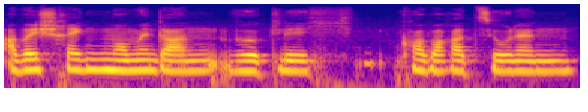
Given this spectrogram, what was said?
aber ich schränke momentan wirklich Kooperationen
